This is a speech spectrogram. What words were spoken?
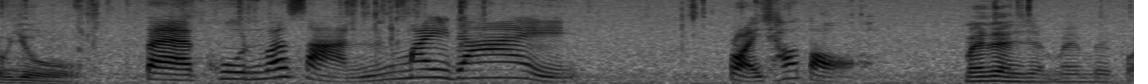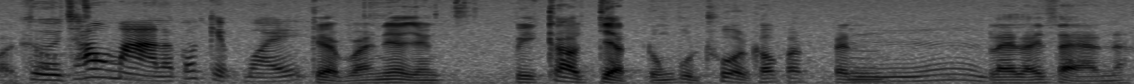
ภอยู่ แต่คุณวสันต์ไม่ได้ปล่อยเช่าต่อ ไม่ได้ใช่ไม่ไม่ปล่อยต่คือเช่ามาแล้วก็เก็บไว้เก็บไว้เนี่ยอย่างปี 97หลวงปู่ทวดเขาก็เป็นอืมหลายๆแสนนะ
